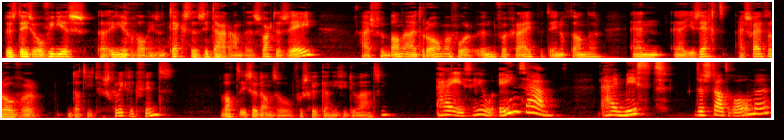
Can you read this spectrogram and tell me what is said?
Dus deze Ovidius, uh, in ieder geval in zijn teksten, zit daar aan de Zwarte Zee. Hij is verbannen uit Rome voor een vergrijp, het een of het ander. En je zegt, hij schrijft erover dat hij het verschrikkelijk vindt. Wat is er dan zo verschrikkelijk aan die situatie? Hij is heel eenzaam. Hij mist de stad Rome.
